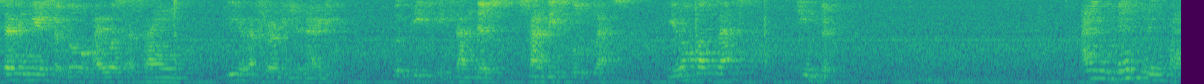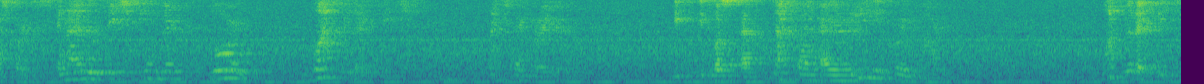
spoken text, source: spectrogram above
Seven years ago, I was assigned here as a missionary to teach a Sunday, school class. You know what class? Kinder. I'm mentoring pastors and I will teach kinder. Lord, what will I my prayer. It, it was at that time I really prayed hard. What will I teach?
